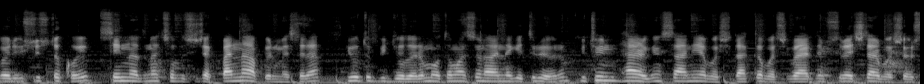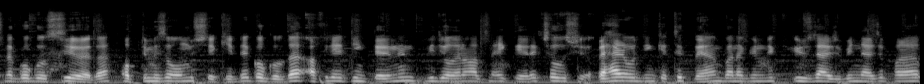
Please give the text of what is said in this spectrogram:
böyle üst üste koyup senin adına çalışacak. Ben ne yapıyorum mesela? YouTube videolarımı otomasyon haline getiriyorum. Bütün her gün saniye başı, dakika başı verdiğim süreçler başarısında Google CEO'da optimize olmuş şekilde Google'da affiliate linklerinin videoların altına ekleyerek çalışıyor. Ve her o linke tıklayan bana günlük yüzlerce, binlerce para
